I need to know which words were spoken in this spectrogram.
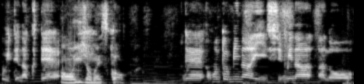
置いてなくて、ああ、いいじゃないですか。で、本当見ないし、みんな、あの、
